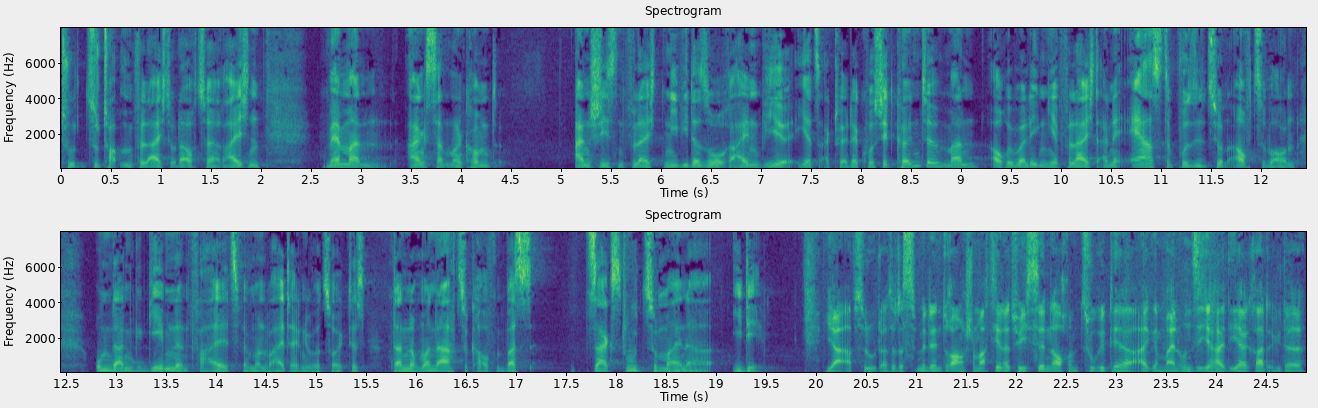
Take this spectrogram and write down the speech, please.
zu, zu toppen vielleicht oder auch zu erreichen? Wenn man Angst hat, man kommt anschließend vielleicht nie wieder so rein, wie jetzt aktuell der Kurs steht, könnte man auch überlegen, hier vielleicht eine erste Position aufzubauen, um dann gegebenenfalls, wenn man weiterhin überzeugt ist, dann nochmal nachzukaufen. Was sagst du zu meiner Idee? Ja, absolut. Also das mit den Tranchen macht hier natürlich Sinn, auch im Zuge der allgemeinen Unsicherheit, die ja gerade wieder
